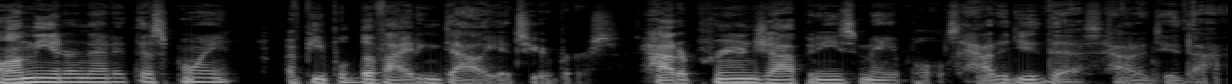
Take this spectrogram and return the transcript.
on the internet at this point of people dividing dahlia tubers, how to prune Japanese maples, how to do this, how to do that.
